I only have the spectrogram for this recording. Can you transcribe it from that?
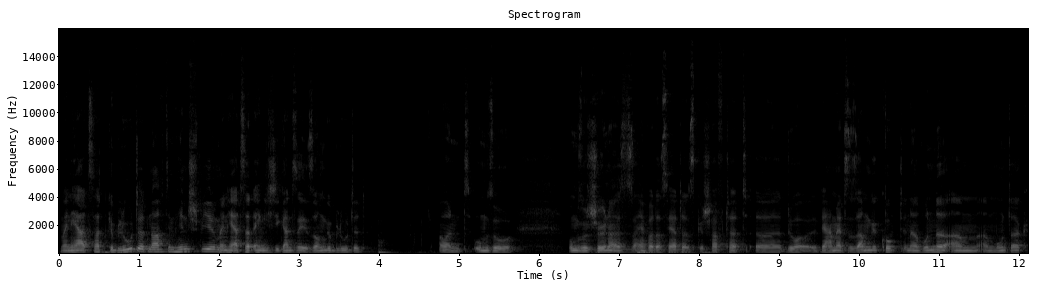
mein Herz hat geblutet nach dem Hinspiel. Mein Herz hat eigentlich die ganze Saison geblutet. Und umso, umso schöner ist es einfach, dass Hertha es geschafft hat. Äh, du, wir haben ja zusammen geguckt in der Runde am, am Montag.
